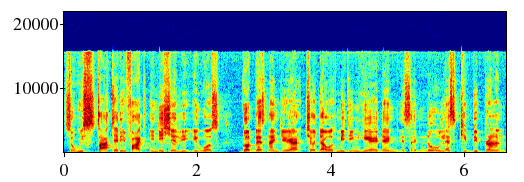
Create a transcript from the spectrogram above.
So we started. In fact, initially it was God Bless Nigeria Church that was meeting here. Then he said, no, let's keep the brand.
